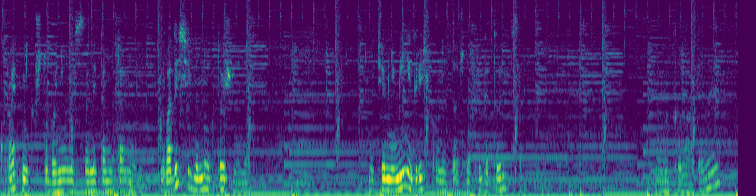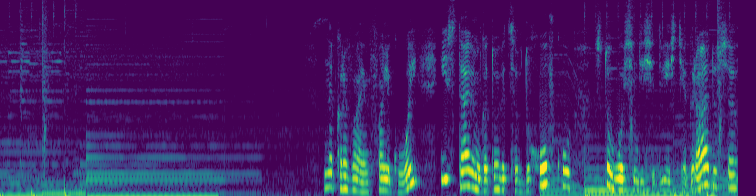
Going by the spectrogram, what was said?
Аккуратненько, чтобы они у нас с вами там утонули. Воды сильно много тоже не надо. Но тем не менее гречка у нас должна приготовиться. Выкладываем. Накрываем фольгой и ставим готовиться в духовку 180-200 градусов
